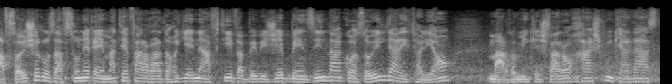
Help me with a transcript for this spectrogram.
افزایش روزافزون قیمت فرآورده های نفتی و به ویژه بنزین و گازوئیل در ایتالیا مردم این کشور را خشمگین کرده است.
